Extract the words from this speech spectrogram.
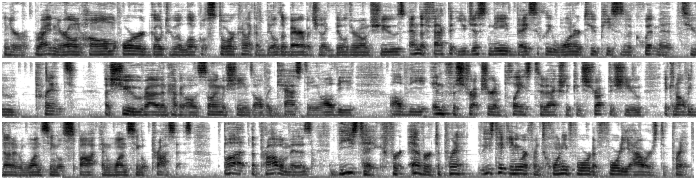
in your right in your own home or go to a local store, kind of like a Build-A-Bear, but you like build your own shoes. And the fact that you just need basically one or two pieces of equipment to print a shoe rather than having all the sewing machines, all the casting, all the all the infrastructure in place to actually construct a shoe, it can all be done in one single spot and one single process. But the problem is these take forever to print. These take anywhere from 24 to 40 hours to print.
